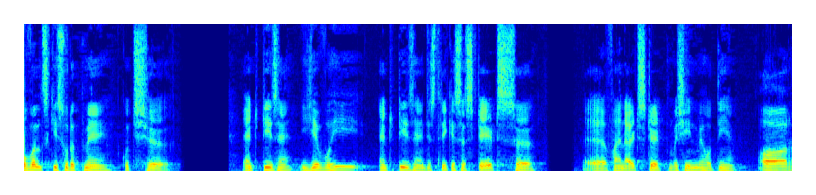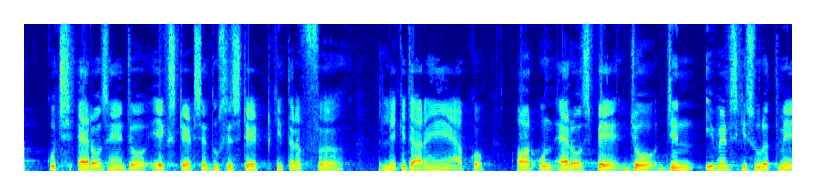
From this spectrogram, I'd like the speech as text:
اوولس کی صورت میں کچھ اینٹیز ہیں یہ وہی اینٹیز ہیں جس طریقے سے اسٹیٹس فائنائٹ اسٹیٹ مشین میں ہوتی ہیں اور کچھ ایروز ہیں جو ایک اسٹیٹ سے دوسرے اسٹیٹ کی طرف لے کے جا رہے ہیں آپ کو اور ان ایروز پہ جو جن ایونٹس کی صورت میں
